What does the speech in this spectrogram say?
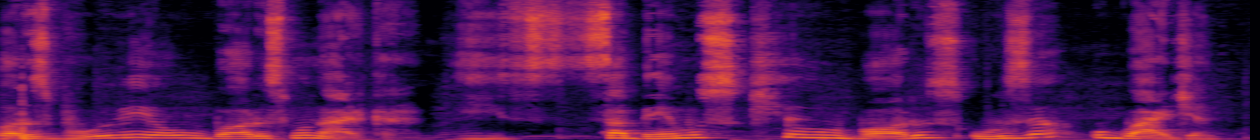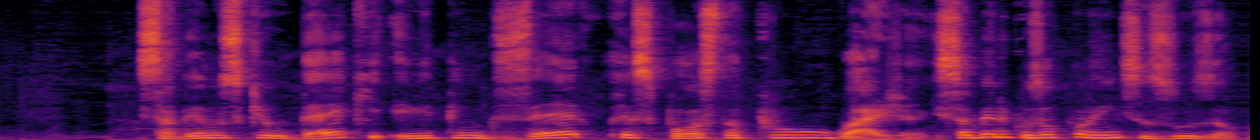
Boros Bully ou o Boros Monarca. E sabemos que o Boros usa o Guardian sabemos que o deck ele tem zero resposta pro Guardian. E sabendo que os oponentes usam,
